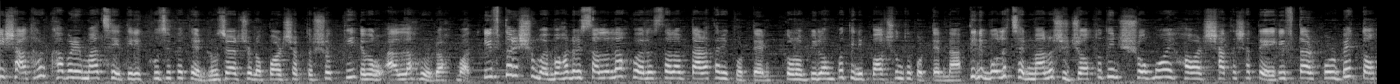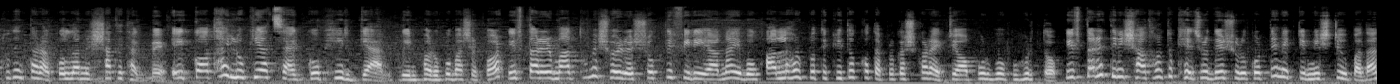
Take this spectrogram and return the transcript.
এই সাধারণ খাবারের মাঝে তিনি খুঁজে পেতেন রোজার জন্য পর্যাপ্ত শক্তি এবং আল্লাহর রহমত। ইফতারের সময় মহানবী সাল্লাহ সাল্লাম তাড়াতাড়ি করতেন। কোনো বিলম্ব তিনি পছন্দ করতেন না। তিনি বলেছেন, মানুষ যতদিন সময় হওয়ার সাথে সাথে ইফতার করবে, ততদিন তারা কল্যাণের সাথে থাকবে। এই কথাই লুকিয়ে আছে এক গভীর জ্ঞান। দিনভর উপবাসের পর ইফতারের মাধ্যমে শরীরের শক্তি ফিরিয়ে আনা এবং আল্লাহর প্রতি কৃতজ্ঞতা প্রকাশ করা একটি অপূর্ব মুহূর্ত। ইফতারে তিনি সাধারণত খেজুর দিয়ে শুরু করতেন একটি মিষ্টি উপাদান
